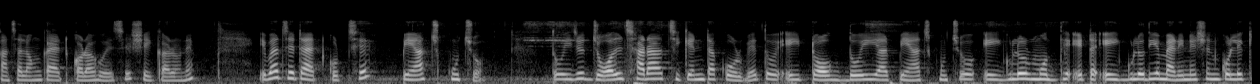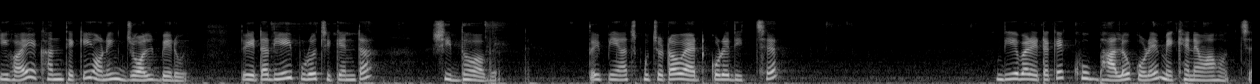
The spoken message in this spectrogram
কাঁচা লঙ্কা অ্যাড করা হয়েছে সেই কারণে। এবার যেটা অ্যাড করছে পেঁয়াজ কুঁচো। তো এই যে জল ছাড়া চিকেনটা করবে, তো এই টক দই আর পেঁয়াজ কুঁচো, এইগুলোর মধ্যে এটা, এইগুলো দিয়ে ম্যারিনেশন করলে কি হয়? এখান থেকেই অনেক জল বেরোয়। তো এটা দিয়েই পুরো চিকেনটা সিদ্ধ হবে। তো এই পেঁয়াজ কুঁচোটাও অ্যাড করে দিচ্ছে। দিয়ে এবার এটাকে খুব ভালো করে মেখে নেওয়া হচ্ছে।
